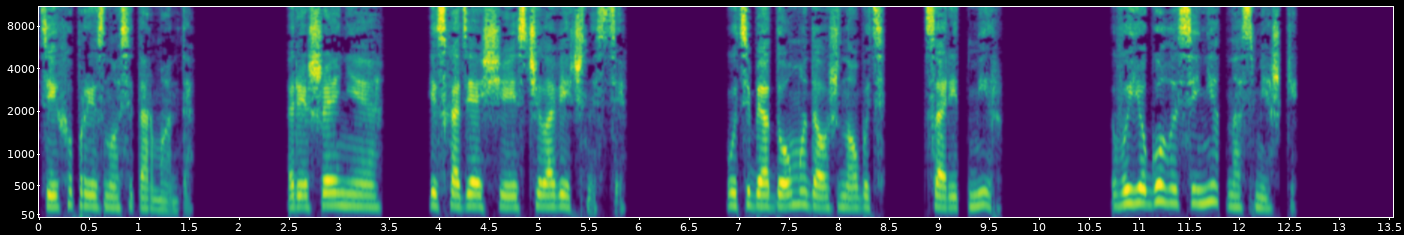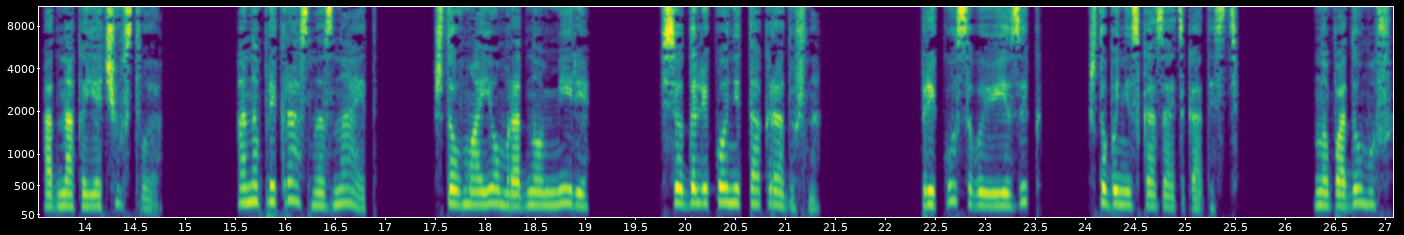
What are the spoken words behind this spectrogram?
тихо произносит Армандо. Решение, исходящее из человечности. У тебя дома должно быть царит мир. В ее голосе нет насмешки. Однако я чувствую, она прекрасно знает, что в моем родном мире все далеко не так радужно. Прикусываю язык, чтобы не сказать гадость. Но, подумав,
